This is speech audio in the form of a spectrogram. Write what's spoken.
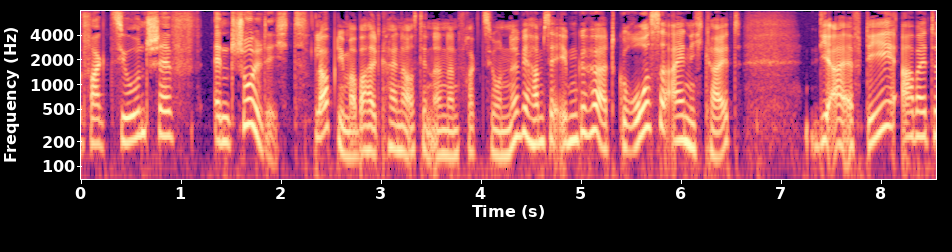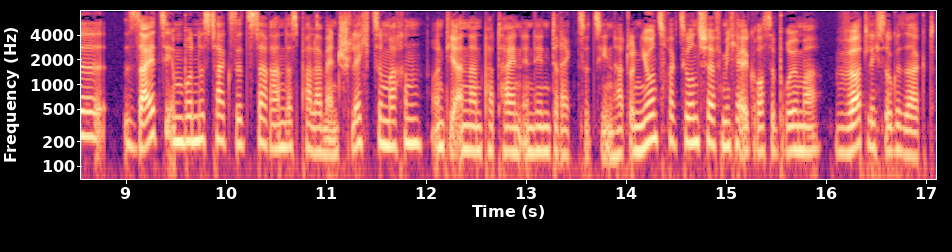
Fraktionschef entschuldigt. Glaubt ihm aber halt keiner aus den anderen Fraktionen. Ne? Wir haben es ja eben gehört. Große Einigkeit. Die AfD arbeitet, seit sie im Bundestag sitzt, daran, das Parlament schlecht zu machen und die anderen Parteien in den Dreck zu ziehen, hat Unionsfraktionschef Michael Grosse-Brömer wörtlich so gesagt.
